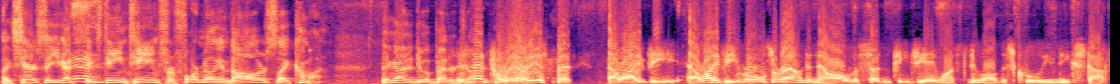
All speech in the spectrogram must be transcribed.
Like seriously, you got Yeah. 16 teams for four million dollars? Like, come on, they got to do a better job. Isn't it hilarious that LIV LIV rolls around and now all of a sudden PGA wants to do all this cool, unique stuff,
